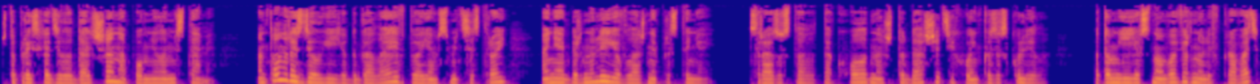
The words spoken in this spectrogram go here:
Что происходило дальше, она помнила местами. Антон раздел ее догола, и вдвоем с медсестрой они обернули ее влажной простыней. Сразу стало так холодно, что Даша тихонько заскулила. Потом ее снова вернули в кровать,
